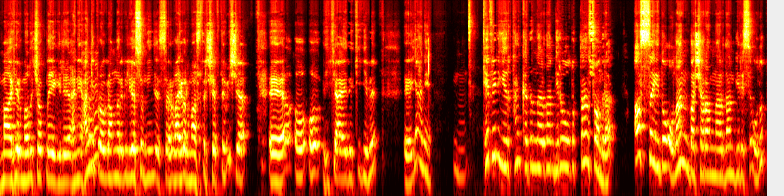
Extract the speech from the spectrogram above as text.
Mahir Malıçok'la ilgili hani hangi Hı-hı. programları biliyorsun deyince Survivor Masterchef demiş ya o, o hikayedeki gibi. Yani kefeni yırtan kadınlardan biri olduktan sonra az sayıda olan başaranlardan birisi olup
